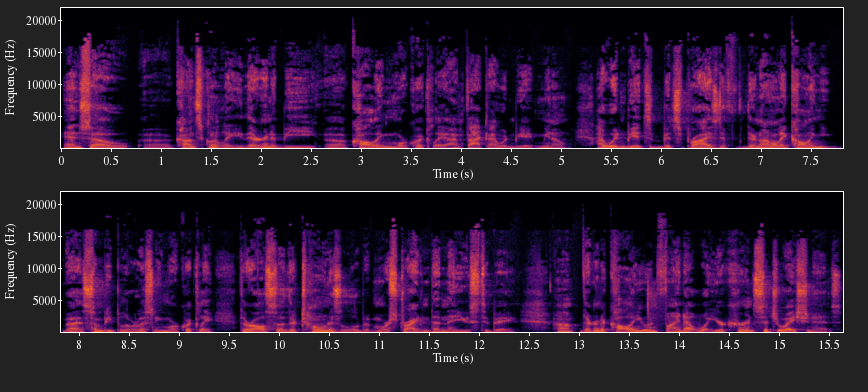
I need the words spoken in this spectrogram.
And so, uh, consequently, they're going to be uh, calling more quickly. In fact, I wouldn't be, you know, I wouldn't be a bit surprised if they're not only calling uh, some people who are listening more quickly, they're also their tone is a little bit more strident than they used to be. Um, they're going to call you and find out what your current situation is.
